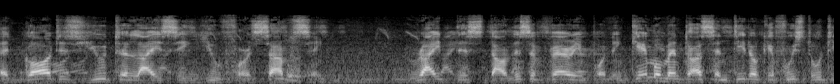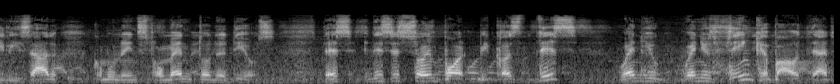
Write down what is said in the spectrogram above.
that God is utilizing you for something? Write this down. This is very important. ¿En qué momento has sentido que fuiste utilizado como un instrumento de Dios? This, this is so important because this, when you when you think about that,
